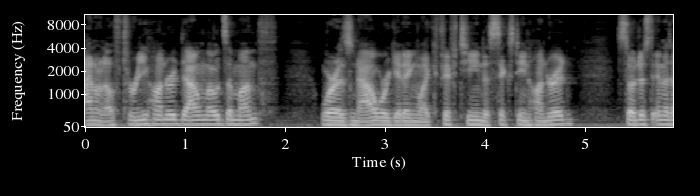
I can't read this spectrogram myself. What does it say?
I don't know, 300 downloads a month, whereas now we're getting like 15 to 1600. So just in a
